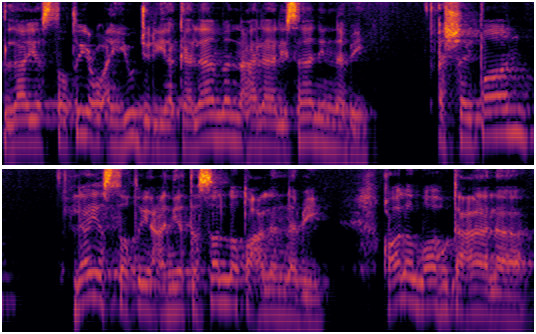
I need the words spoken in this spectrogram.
لا يستطيع أن يجري كلاما على لسان النبي؟ الشيطان لا يستطيع أن يتسلط على النبي. قال الله تعالى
